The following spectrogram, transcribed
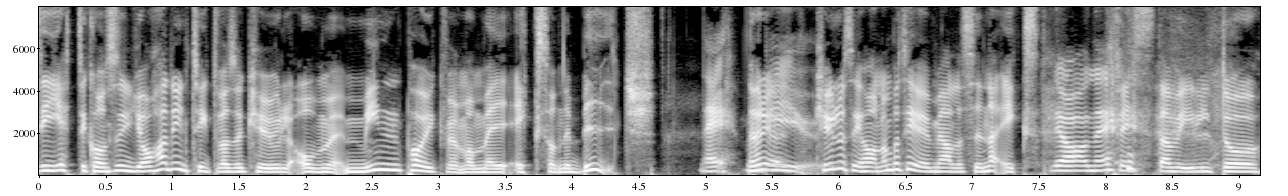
det är jättekonstigt. Jag hade inte tyckt det var så kul om min pojkvän var med i Ex on the beach. nej, men det är ju... kul att se honom på TV med alla sina ex. Ja, nej. Festa vilt och...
